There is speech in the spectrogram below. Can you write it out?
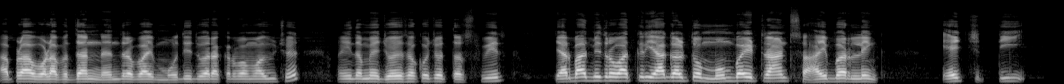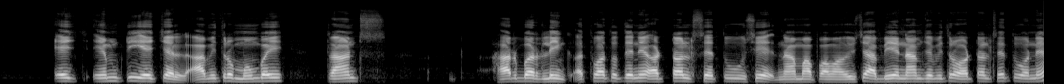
આપણા વડાપ્રધાન નરેન્દ્રભાઈ મોદી દ્વારા કરવામાં આવ્યું છે. અહીં તમે જોઈ શકો છો તસવીર. ત્યારબાદ મિત્રો વાત કરીએ આગળ, તો Mumbai trans harbour link, H T, H M T H L આ મિત્રો મુંબઈ ટ્રાન્સ હાર્બર લિંક અથવા તો તેને અટલ સેતુ છે નામ આપવામાં આવ્યું છે. આ બે નામ છે મિત્રો, અટલ સેતુ અને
